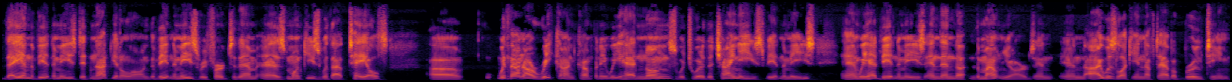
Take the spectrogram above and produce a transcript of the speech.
they and the Vietnamese did not get along. The Vietnamese referred to them as monkeys without tails. Uh, within our recon company, we had Nungs, which were the Chinese Vietnamese, and we had Vietnamese, and then the the mountain yards, and and I was lucky enough to have a Bru team.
